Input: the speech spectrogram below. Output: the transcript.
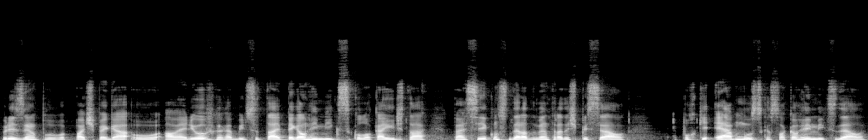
Por exemplo, pode pegar o Already Over que eu acabei de citar e pegar um remix e colocar e editar. Vai ser considerado uma entrada especial. Porque é a música, só que é o remix dela.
